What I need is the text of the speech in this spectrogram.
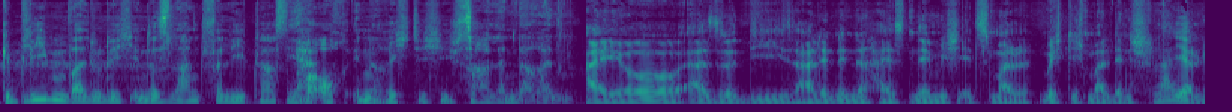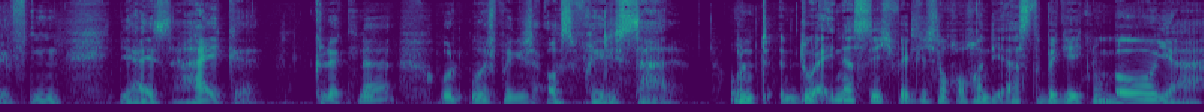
geblieben, weil du dich in das Land verliebt hast, Ja. aber auch in eine richtige Saarländerin. Ajo, also die Saarländerin heißt nämlich jetzt mal, möchte ich mal den Schleier lüften. Die heißt Heike Klöckner und ursprünglich aus Friedrichsthal. Und du erinnerst dich wirklich noch auch an die erste Begegnung. Oh ja,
